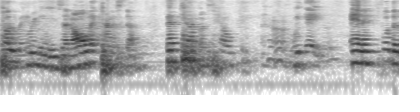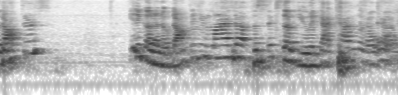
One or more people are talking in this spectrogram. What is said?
poke greens and all that kind of stuff. That kept us healthy. We ate. And for the doctors, you didn't go to know, doctor. You lined up, the six of you, and got cod liver oil.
